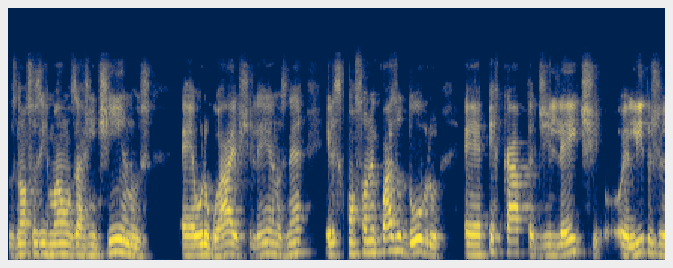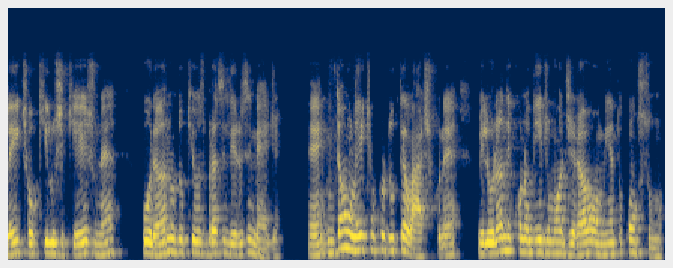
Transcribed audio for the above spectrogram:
Os nossos irmãos argentinos, é, uruguaios, chilenos, né? Eles consomem quase o dobro é, per capita de leite, litros de leite ou quilos de queijo, né? Por ano do que os brasileiros em média. Né? Então, o leite é um produto elástico, né? melhorando a economia de um modo geral, aumenta o consumo.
